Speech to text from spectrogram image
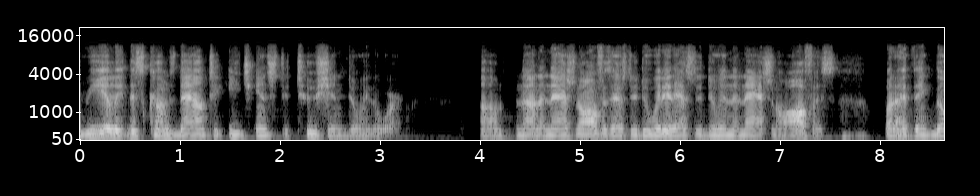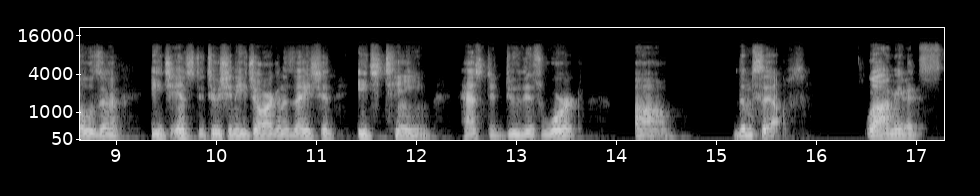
really, this comes down to each institution doing the work. Um, now, the national office has to do what it has to do in the national office. But I think those are each institution, each organization, each team has to do this work uh, themselves. Well, I mean, it's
